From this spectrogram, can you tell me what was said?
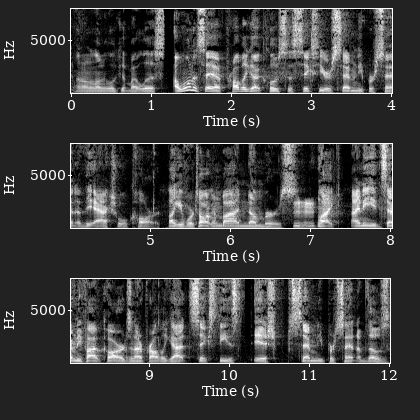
I don't know. Let me look at my list. I want to say I've probably got close to sixty or seventy percent of the actual card. Like if we're talking by numbers, like I need seventy five cards, and I probably got sixty ish, seventy percent of those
